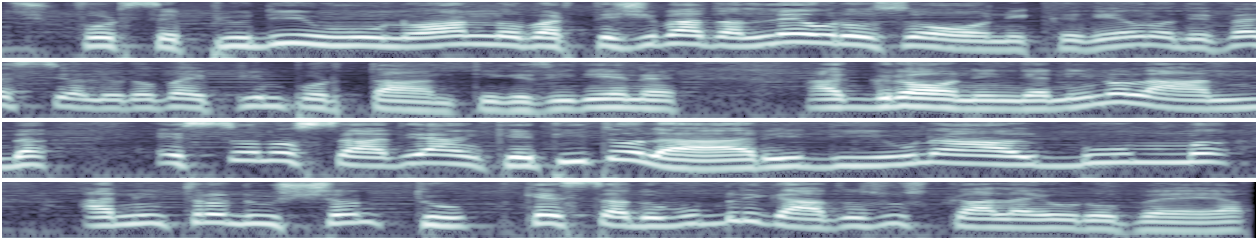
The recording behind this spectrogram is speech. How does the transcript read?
forse più di uno, hanno partecipato all'Eurosonic, che è uno dei festival europei più importanti che si tiene a Groningen in Olanda, e sono stati anche titolari di un album, An Introduction to, che è stato pubblicato su scala europea.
